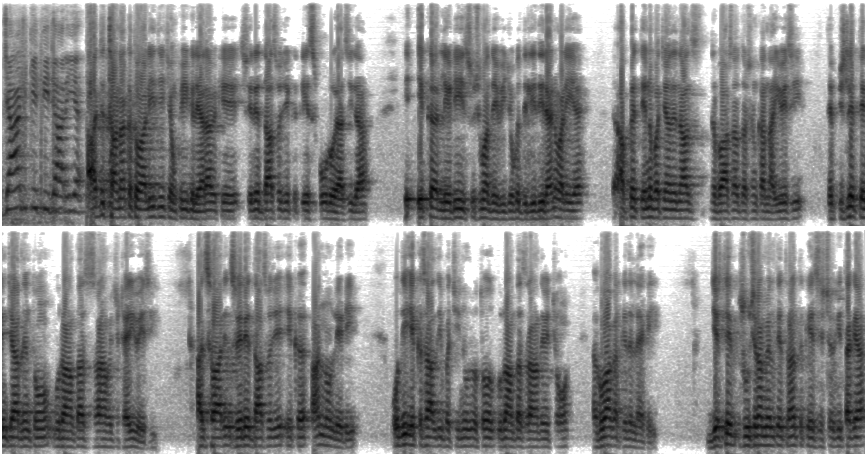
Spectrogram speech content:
ਜਾਂਚ ਕੀਤੀ ਜਾ ਰਹੀ ਹੈ। ਅੱਜ ਥਾਣਾ ਕਤਵਾਲੀ ਦੀ ਚੌਂਕੀ ਗਲਿਆਰਾ ਵਿਖੇ ਸਵੇਰੇ 10 ਵਜੇ ਇੱਕ ਕੇਸ ਰਿਪੋਰਟ ਹੋਇਆ ਸੀਗਾ ਕਿ ਇੱਕ ਲੇਡੀ ਸੁਸ਼ਮਾ ਦੇਵੀ ਜੋ ਕਿ ਦਿੱਲੀ ਦੀ ਰਹਿਣ ਵਾਲੀ ਹੈ ਆਪਣੇ ਤਿੰਨ ਬੱਚਿਆਂ ਦੇ ਨਾਲ ਦਰਬਾਰ ਸਾਹਿਬ ਦਰਸ਼ਨ ਕਰਨ ਆਈ ਹੋਈ ਸੀ। ਤੇ ਪਿਛਲੇ 3-4 ਦਿਨ ਤੋਂ ਗੁਰੂ ਰਾਮਦਾਸ ਸਰਾਂ ਵਿੱਚ ਠਹਿਰੀ ਹੋਈ ਸੀ। ਅੱਜ ਸਵਾਰੀ ਸਵੇਰੇ 10 ਵਜੇ ਇੱਕ ਅਨਨੋਨ ਲੇਡੀ ਉਹਦੀ 1 ਸਾਲ ਦੀ ਬੱਚੀ ਨੂੰ ਉੱਥੋਂ ਗੁਰੂ ਰਾਮਦਾਸ ਸਰਾਂ ਦੇ ਵਿੱਚੋਂ ਅਗਵਾ ਕਰਕੇ ਤੇ ਲੈ ਗਈ। ਜਿਸ ਤੇ ਸੂਚਨਾ ਮਿਲ ਤੇ ਤੁਰੰਤ ਕੇਸ ਰਜਿਸਟਰ ਕੀਤਾ ਗਿਆ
